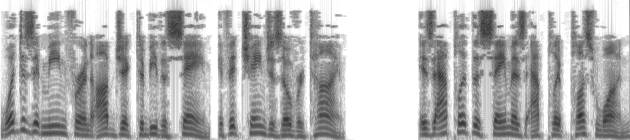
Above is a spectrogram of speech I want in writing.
What does it mean for an object to be the same, if it changes over time? Is applet the same as applet plus 1?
